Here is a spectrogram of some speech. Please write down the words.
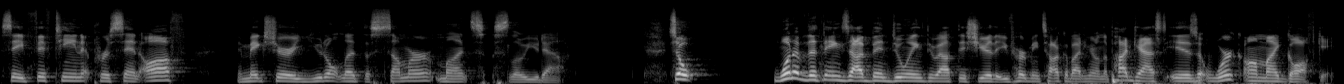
save 15% off, and make sure you don't let the summer months slow you down. So, one of the things I've been doing throughout this year that you've heard me talk about here on the podcast is work on my golf game.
